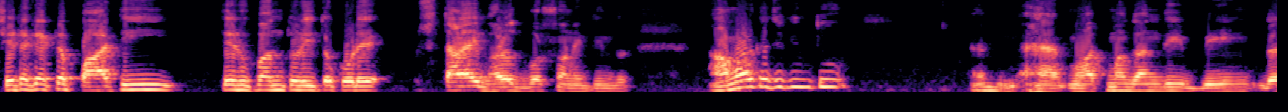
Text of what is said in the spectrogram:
সেটাকে একটা পার্টিতে রূপান্তরিত করে তারাই ভারতবর্ষ অনেকদিন ধরে। আমার কাছে কিন্তু হ্যাঁ মহাত্মা গান্ধী বিং দ্য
